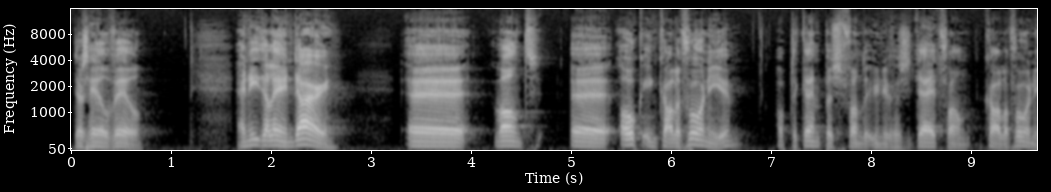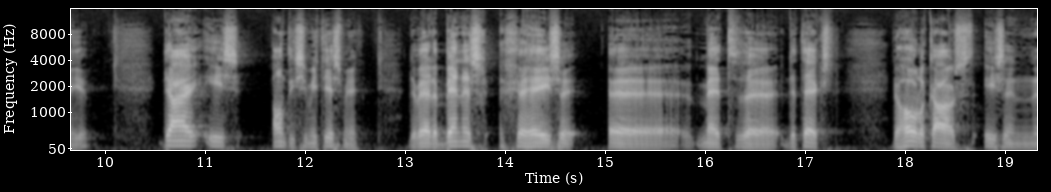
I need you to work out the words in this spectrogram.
Dat is heel veel. En niet alleen daar, want ook in Californië, op de campus van de Universiteit van Californië, daar is antisemitisme. Er werden banners gehezen uh, met de tekst: De Holocaust is een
